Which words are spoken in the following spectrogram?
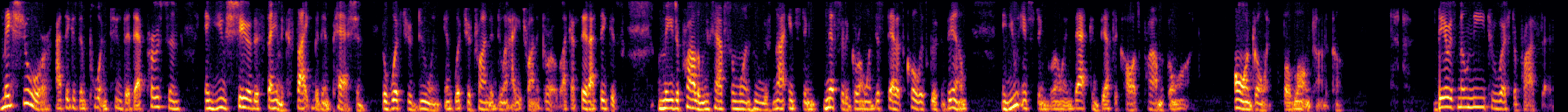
make sure, I think it's important too, that that person and you share the same excitement and passion for what you're doing and what you're trying to do and how you're trying to grow. Like I said, I think it's a major problem. When you have someone who is not interested in necessarily growing, just status quo is good for them, and you interested in growing, that can definitely cause problems go on, ongoing for a long time to come. There is no need to rush the process.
